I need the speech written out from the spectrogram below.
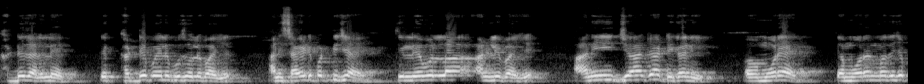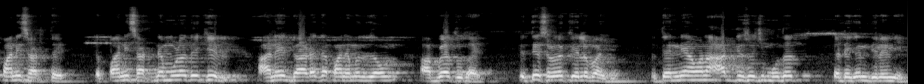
खड्डे झालेले आहेत ते खड्डे पहिले बुजवले पाहिजेत आणि साईड पट्टी जी आहे ती लेवलला आणली पाहिजे. आणि ज्या ज्या ठिकाणी मोऱ्या आहेत त्या मोऱ्यांमध्ये जे पाणी साठते तर पाणी साठण्यामुळं देखील अनेक गाड्या त्या पाण्यामध्ये जाऊन अपघात होत आहेत. तर ते सगळं केलं पाहिजे. तर त्यांनी आम्हाला आठ दिवसाची मुदत त्या ठिकाणी दिलेली आहे.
